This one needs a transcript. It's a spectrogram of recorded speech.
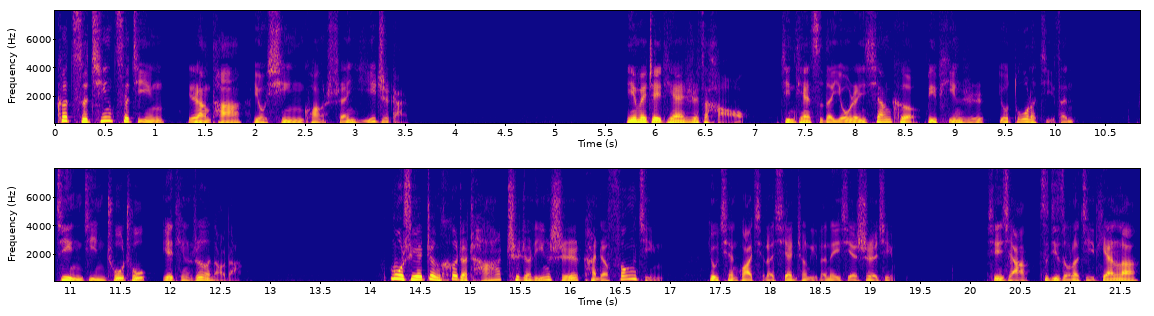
可此情此景也让他有心旷神怡之感。因为这天日子好，金天寺的游人香客比平日又多了几分，进进出出也挺热闹的。穆师爷正喝着茶，吃着零食，看着风景，又牵挂起了县城里的那些事情，心想自己走了几天了。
